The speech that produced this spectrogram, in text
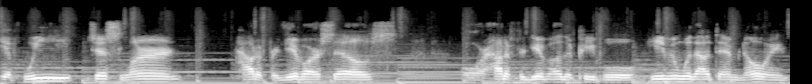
if we just learn how to forgive ourselves or how to forgive other people, even without them knowing,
